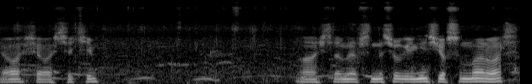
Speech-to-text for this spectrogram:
yavaş yavaş çekeyim. Ağaçların hepsinde çok ilginç yosunlar var.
